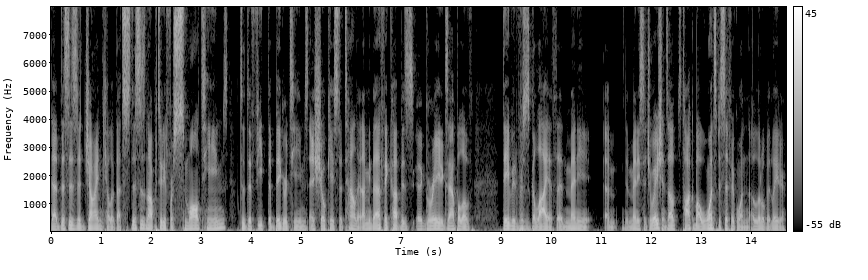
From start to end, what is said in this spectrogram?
That this is a giant killer. That's this is an opportunity for small teams to defeat the bigger teams and showcase the talent. I mean, the FA Cup is a great example of David versus Goliath in many um, in many situations. I'll talk about one specific one a little bit later.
